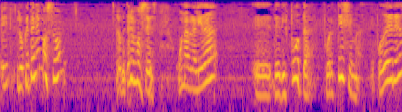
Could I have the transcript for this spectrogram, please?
eh, lo que tenemos son, lo que tenemos es una realidad de disputa fuertísima de poderes,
